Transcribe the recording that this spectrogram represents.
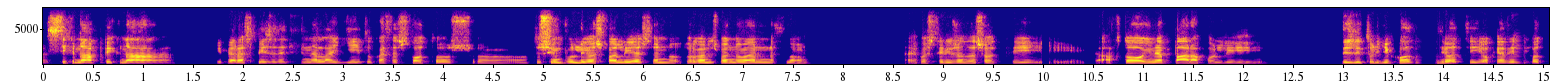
συχνά πυκνά υπερασπίζεται την αλλαγή του καθεστώτος του Συμβουλίου Ασφαλείας του Οργανισμού Ηνωμένων Εθνών, υποστηρίζοντας ότι αυτό είναι πάρα πολύ δυσλειτουργικό, διότι οποιαδήποτε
